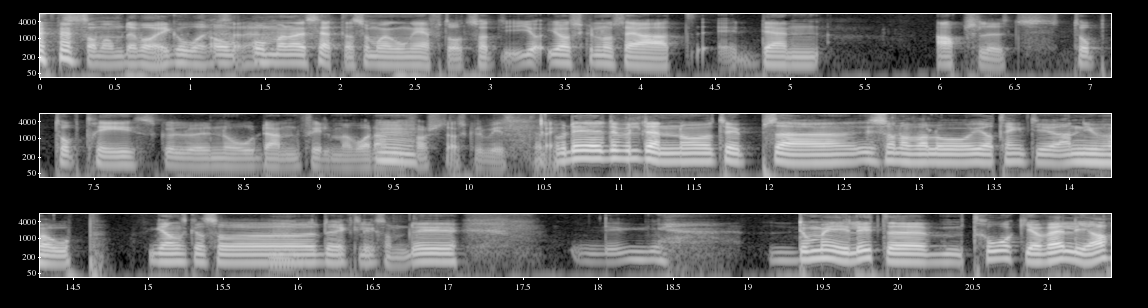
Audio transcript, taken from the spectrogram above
Som om det var igår. så om, det- om man hade sett den så många gånger efteråt. Så att jag, jag skulle nog säga att den absolut, topp top tre skulle nog den filmen vara den Mm. första skulle visa till dig. Och det, det är väl den och typ så här, i sådana fall och jag tänkte ju A New Hope. Ganska så Mm. direkt liksom. Det det, de är ju lite tråkiga att välja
